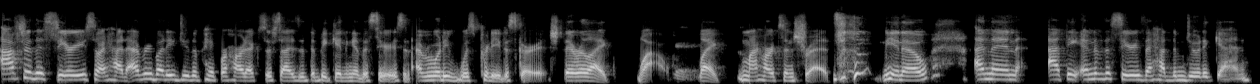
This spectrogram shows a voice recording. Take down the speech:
after this series, so I had everybody do the paper heart exercise at the beginning of the series, and everybody was pretty discouraged. They were like, wow, like my heart's in shreds, you know? And then at the end of the series, I had them do it again.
